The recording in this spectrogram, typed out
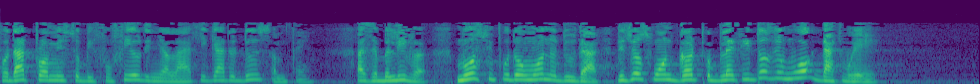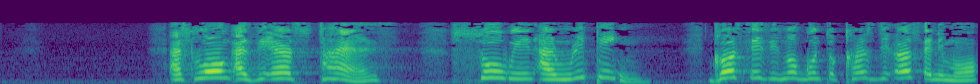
for that promise to be fulfilled in your life, you got to do something as a believer. Most people don't want to do that. They just want God to bless. It doesn't work that way. As long as the earth stands, sowing and reaping. God says He's not going to curse the earth anymore,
